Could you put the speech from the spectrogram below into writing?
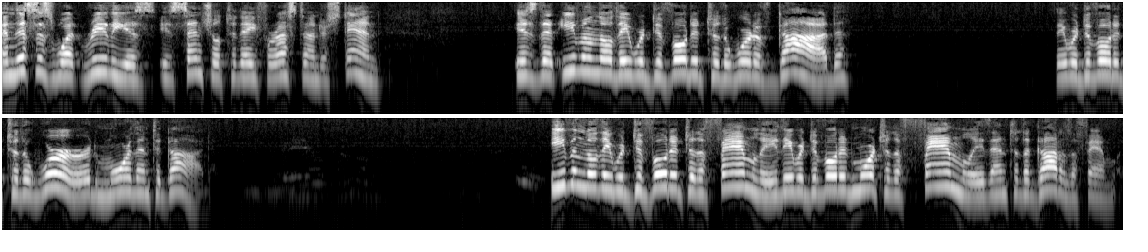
And this is what really is essential today for us to understand is that even though they were devoted to the Word of God, they were devoted to the Word more than to God. Even though they were devoted to the family, they were devoted more to the family than to the God of the family.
